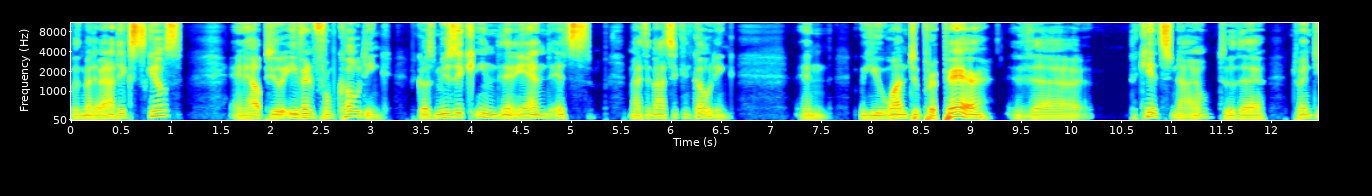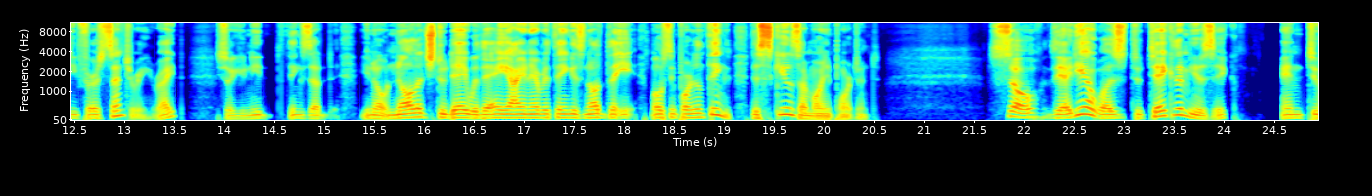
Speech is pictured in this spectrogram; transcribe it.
with mathematics skills, and helps you even from coding, because music in the end it's mathematics and coding and you want to prepare the the kids now to the 21st century right so you need things that you know knowledge today with the ai and everything is not the most important thing the skills are more important so the idea was to take the music and to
